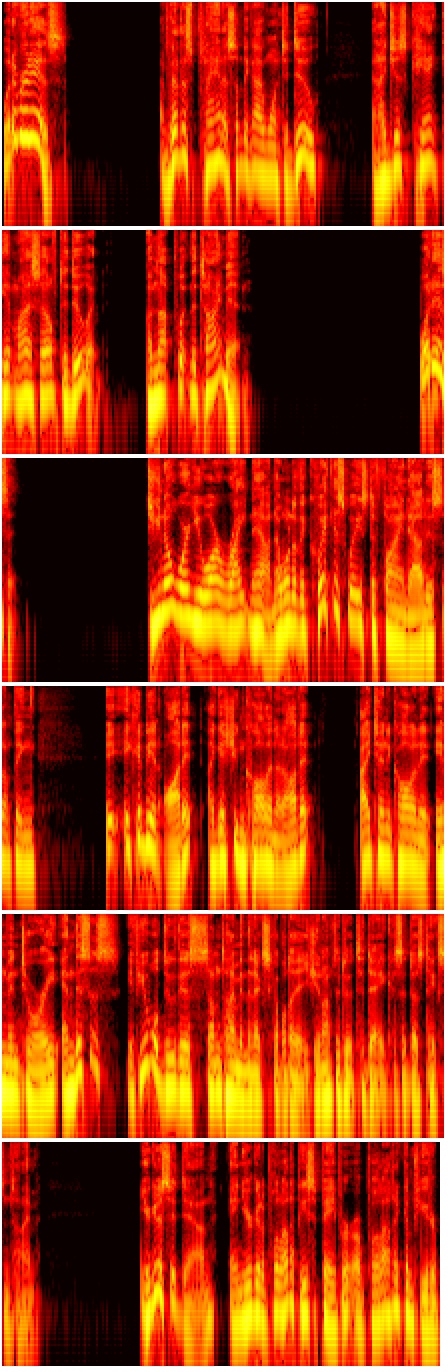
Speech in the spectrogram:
Whatever it is. I've got this plan of something I want to do, and I just can't get myself to do it. I'm not putting the time in. What is it? Do you know where you are right now? Now, one of the quickest ways to find out is something, it, it could be an audit. I guess you can call it an audit. I tend to call it an inventory. And this is, if you will do this sometime in the next couple days, you don't have to do it today because it does take some time. You're going to sit down and you're going to pull out a piece of paper or pull out a computer,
